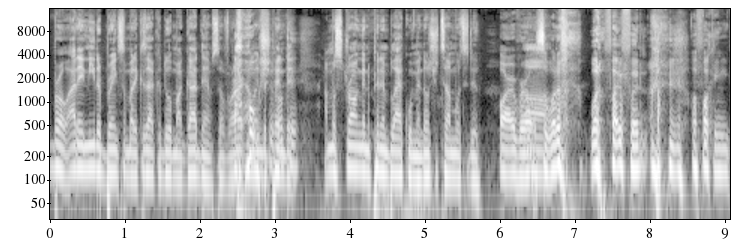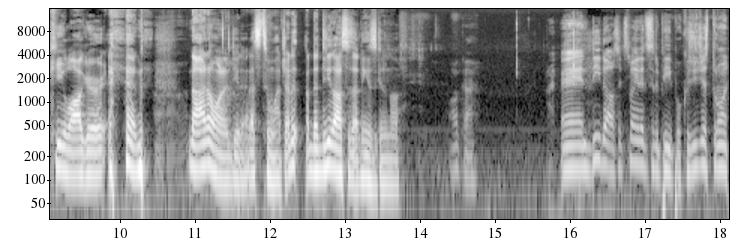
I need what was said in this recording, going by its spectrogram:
Bro, I didn't need to bring somebody because I could do it my goddamn self. All right, Oh, I'm shit, independent. okay. I'm a strong, independent black woman. Don't you tell me what to do. All right, bro. so Uh, what if what if I put a fucking keylogger and? No, I don't want to do that. That's too much. I, the DDoS is, I think is good enough. Okay. And DDoS, explain it to the people because you're just throwing.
